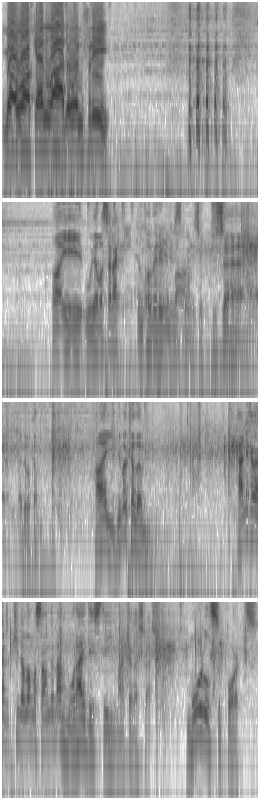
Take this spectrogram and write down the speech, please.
You gotta walk in, lad. Owen free. Aa iyi iyi. U'ya basarak info verebiliriz böylece. Güzel. Hadi bakalım. Haydi bakalım. Her ne kadar kill alamasam da ben moral desteğiyim arkadaşlar. Moral support.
